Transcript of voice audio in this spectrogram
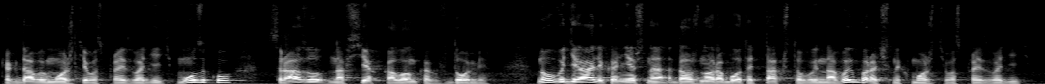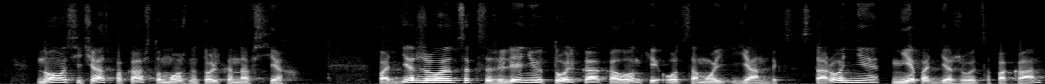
когда вы можете воспроизводить музыку сразу на всех колонках в доме. Ну, в идеале, конечно, должно работать так, что вы на выборочных можете воспроизводить, но сейчас пока что можно только на всех. Поддерживаются, к сожалению, только колонки от самой Яндекс. Сторонние не поддерживаются пока,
